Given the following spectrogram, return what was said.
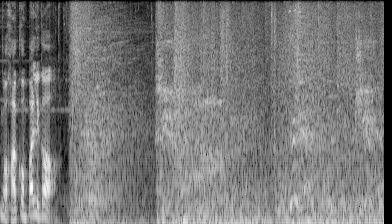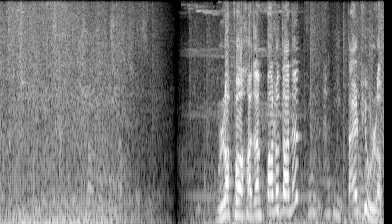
뭐갈건 빨리 가 울라프가 가장 빠르다는? 딸피 울라프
